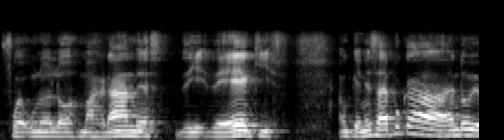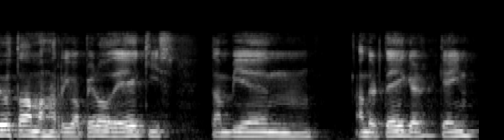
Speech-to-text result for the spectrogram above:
fue uno de los más grandes de, de X aunque en esa época NWO estaba más arriba, pero de X también Undertaker, Kane,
